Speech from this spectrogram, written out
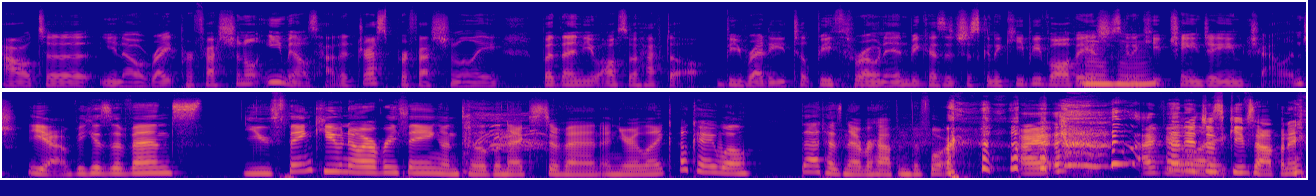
how to you know write professional emails how to dress professionally but then you also have to be ready to be thrown in because it's just going to keep evolving it's just going to keep changing challenge Yeah, because events, you think you know everything until the next event, and you're like, okay, well, that has never happened before. I- I feel and it like- just keeps happening.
